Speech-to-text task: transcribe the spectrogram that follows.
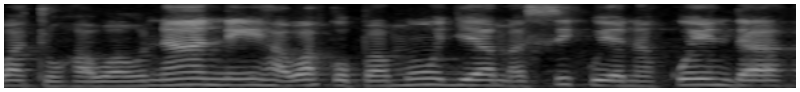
watu hawaonani, hawako pamoja, masiku yanakwenda,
